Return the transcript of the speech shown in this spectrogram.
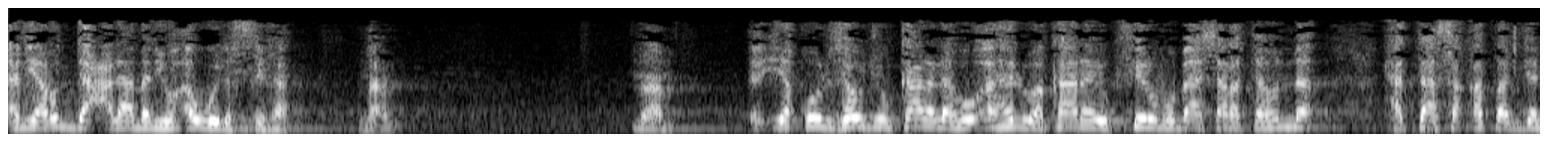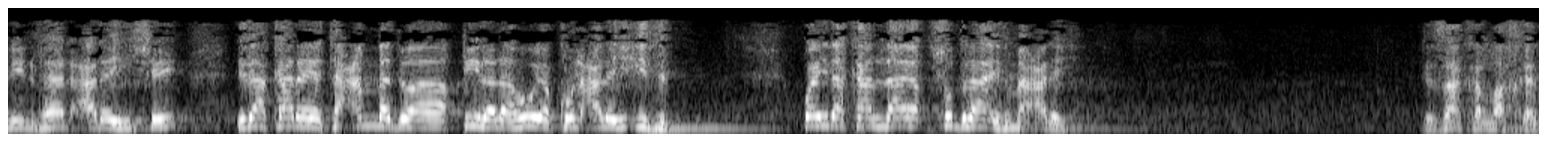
أن يرد على من يؤول الصفات. نعم. نعم. يقول زوج كان له أهل وكان يكثر مباشرتهن حتى سقط الجنين فهل عليه شيء؟ إذا كان يتعمد وقيل له يكون عليه إثم. وإذا كان لا يقصد لا إثم عليه. جزاك الله خير.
